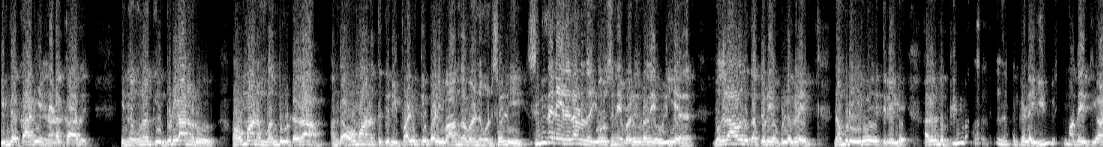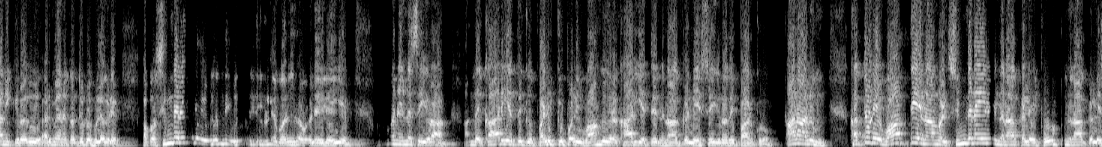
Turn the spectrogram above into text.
இந்த காரியம் நடக்காது. இந்த உனக்கு இப்படியான ஒரு அவமானம் வந்து விட்டதா அந்த அவமானத்துக்கு நீ பழிக்கு பழி வாங்க வேண்டும் சொல்லி சிந்தனையில தான் அந்த யோசனை வருகிறதை ஒழிய முதலாவது கத்துடைய பிள்ளைகளே நம்முடைய இருதயத்தில் இல்லை அதற்கு பின்பாக நாட்களை இன்னும் அதை தியானிக்கிறது அருமையான கத்துடைய பிள்ளைகளே. அப்ப சிந்தனைகளே இருந்து வருகிற வேளையிலேயே அவன் என்ன செய்கிறான்? அந்த காரியத்துக்கு பழிக்கு பழி வாங்குகிற காரியத்தை இந்த நாட்களிலே செய்கிறதை பார்க்கிறோம். ஆனாலும் கத்துடைய வார்த்தையை நாங்கள் சிந்தனையில் இந்த நாட்களை போட்டு இந்த நாட்களை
